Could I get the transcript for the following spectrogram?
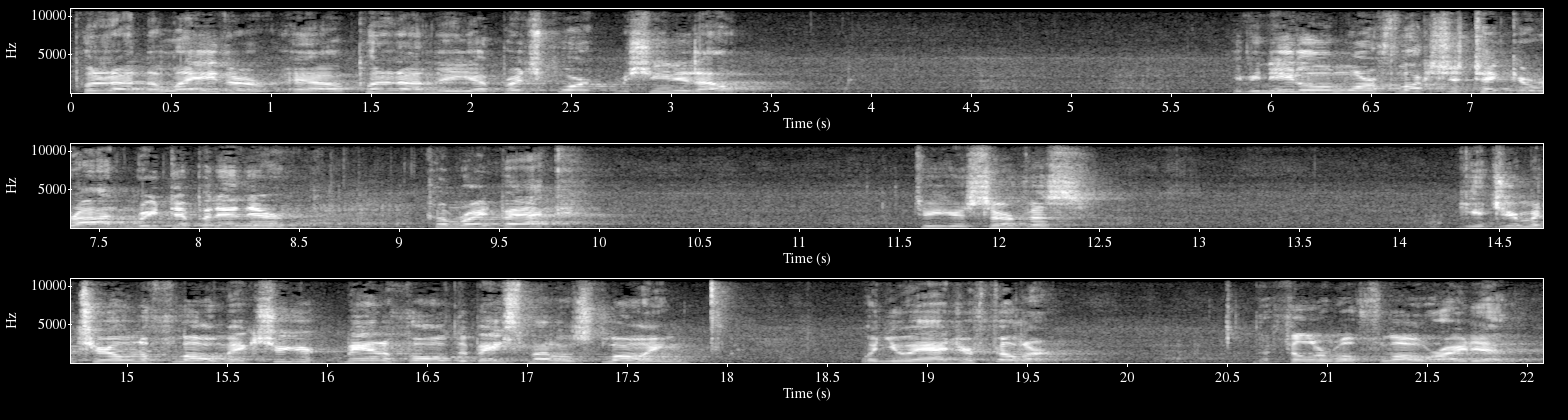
put it on the lathe or uh, put it on the uh, Bridgeport, machine it out. If you need a little more flux, just take your rod and re-dip it in there. Come right back to your surface. Get your material to flow. Make sure your manifold, the base metal is flowing when you add your filler. The filler will flow right in.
